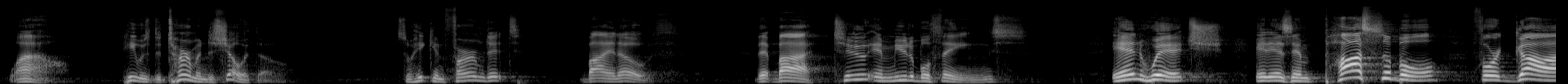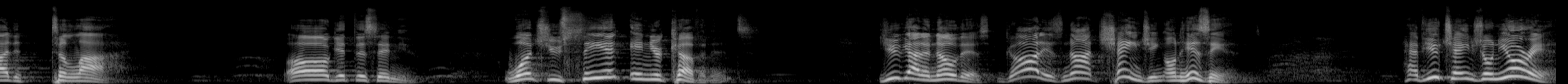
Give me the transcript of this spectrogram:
Wow. He was determined to show it, though. So he confirmed it by an oath that by two immutable things in which it is impossible for God to lie. Oh, get this in you. Once you see it in your covenant, you got to know this God is not changing on his end. Have you changed on your end?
